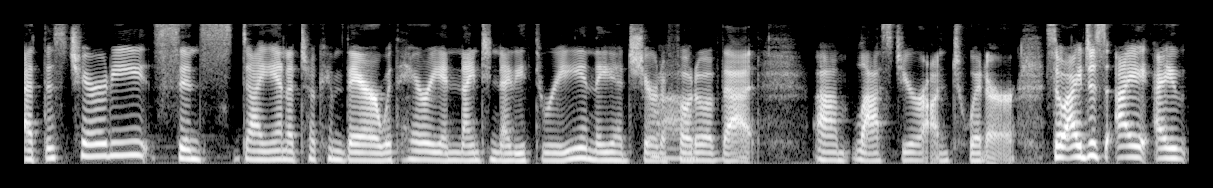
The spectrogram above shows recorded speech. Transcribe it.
at this charity since Diana took him there with Harry in 1993, and they had shared a photo of that um, last year on Twitter. So I just I I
